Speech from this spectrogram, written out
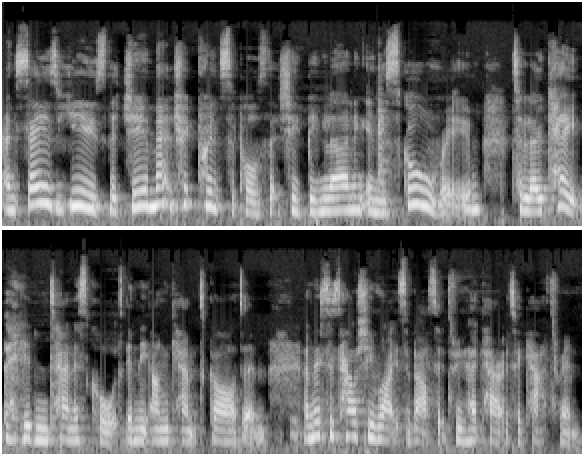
and Sayers used the geometric principles that she'd been learning in the schoolroom to locate the hidden tennis court in the unkempt garden. And this is how she writes about it through her character, Catherine.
